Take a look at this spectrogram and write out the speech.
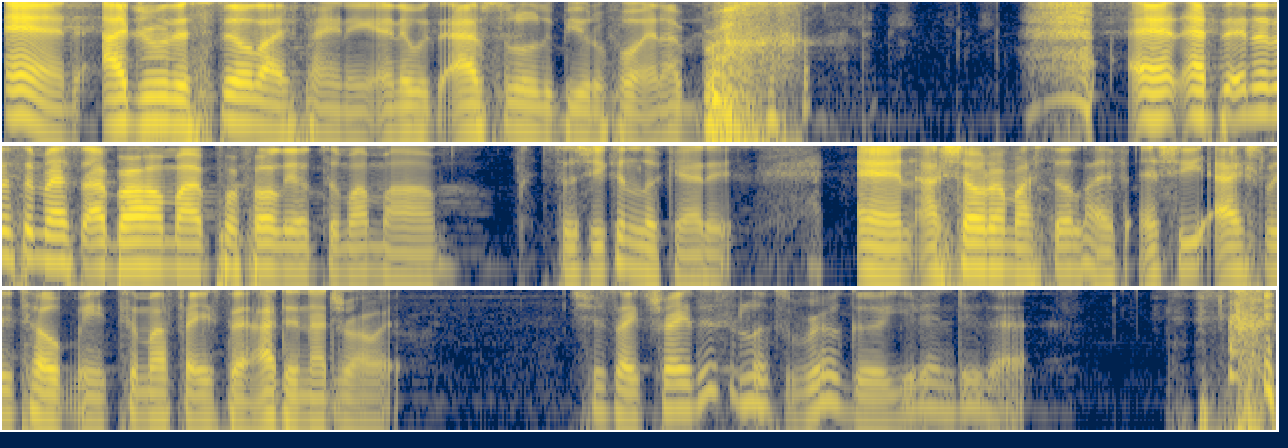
And I drew this still life painting, and it was absolutely beautiful. And I brought, and at the end of the semester, I brought my portfolio to my mom so she can look at it. And I showed her my still life, and she actually told me to my face that I did not draw it. She was like, "Trey, this looks real good. You didn't do that."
